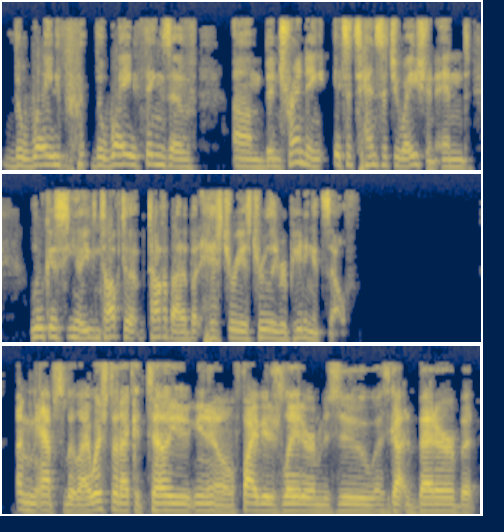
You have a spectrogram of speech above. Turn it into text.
the way the way things have um, been trending, it's a tense situation. And Lucas, you know, you can talk to talk about it, but history is truly repeating itself. I mean, absolutely. I wish that I could tell you, you know, five years later, Mizzou has gotten better, but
